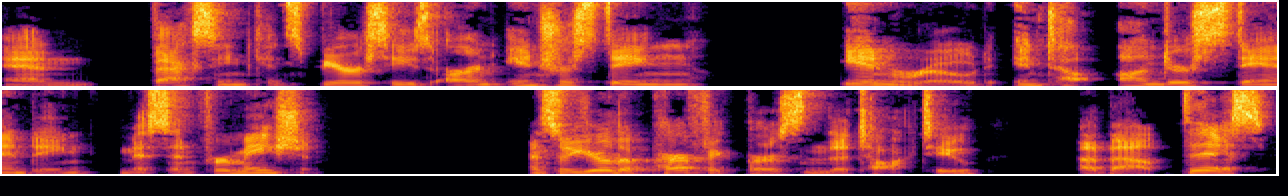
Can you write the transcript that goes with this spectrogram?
and vaccine conspiracies are an interesting inroad into understanding misinformation. And so you're the perfect person to talk to about this.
